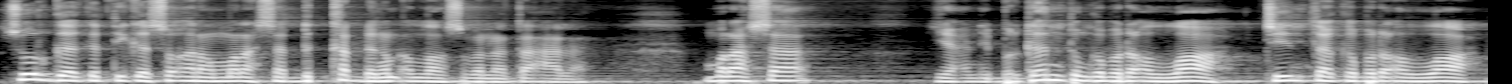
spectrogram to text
Surga ketika seorang merasa dekat dengan Allah Subhanahu wa taala. Merasa yakni bergantung kepada Allah, cinta kepada Allah,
